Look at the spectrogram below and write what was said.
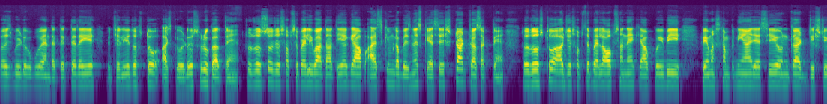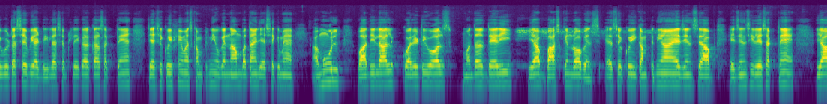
तो इस वीडियो को पूरे एंड तक देखते रहिए। तो चलिए दोस्तों आज की वीडियो शुरू करते हैं। तो दोस्तों जो सबसे पहली बात आती है कि आप आइसक्रीम का बिज़नेस कैसे स्टार्ट कर सकते हैं। तो दोस्तों, आज जो सबसे पहला ऑप्शन है कि आप कोई भी फ़ेमस कंपनी कंपनियाँ जैसी उनका डिस्ट्रीब्यूटरशिप या डीलरशिप लेकर कर सकते हैं। जैसे कोई फ़ेमस कंपनियों के नाम बताएँ, जैसे कि मैं Amul, Vadilal, Kwality Wall's Mother Dairy या बास्किन रॉबिन्स, ऐसे कोई कंपनियाँ हैं जिनसे आप एजेंसी ले सकते हैं? या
